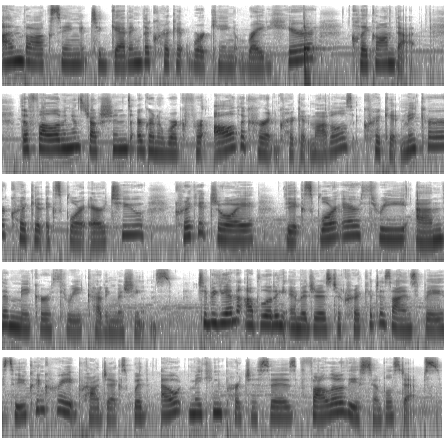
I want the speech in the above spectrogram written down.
unboxing to getting the Cricut working right here. Click on that. The following instructions are going to work for all the current Cricut models, Cricut Maker, Cricut Explore Air 2, Cricut Joy, the Explore Air 3, and the Maker 3 cutting machines. To begin uploading images to Cricut Design Space so you can create projects without making purchases, follow these simple steps.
